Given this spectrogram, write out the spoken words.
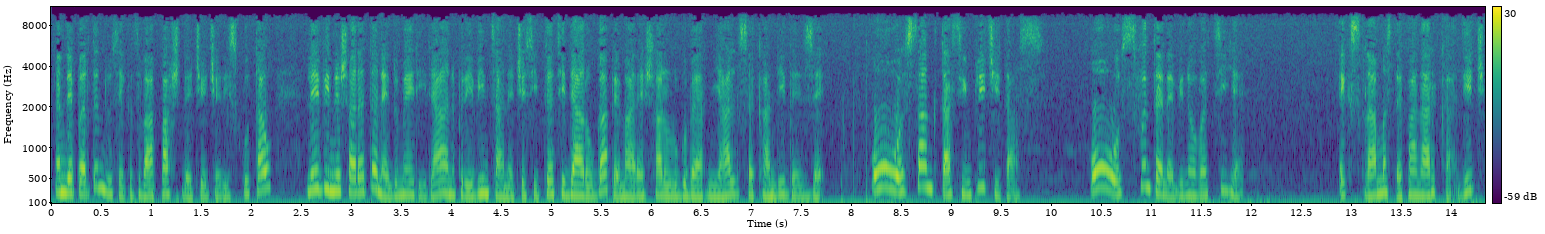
Îndepărtându-se câțiva pași de cei ce discutau, Levin își arătă nedumerirea în privința necesității de a ruga pe mareșalul guvernial să candideze. O, sancta simplicitas! O, sfântă nevinovăție! Exclamă Stepan Arcadici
